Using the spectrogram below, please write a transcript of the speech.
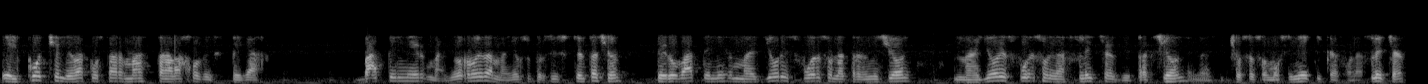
el coche le va a costar más trabajo despegar. Va a tener mayor rueda, mayor superficie de sustentación, pero va a tener mayor esfuerzo la transmisión, mayor esfuerzo en las flechas de tracción, en las dichosas homocinéticas o las flechas,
